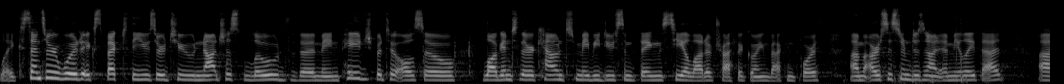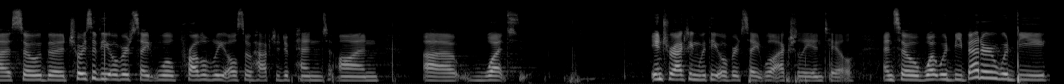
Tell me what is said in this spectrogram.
like censor would expect the user to not just load the main page, but to also log into their account, maybe do some things, see a lot of traffic going back and forth. Um, our system does not emulate that. Uh, so the choice of the overt site will probably also have to depend on uh, what interacting with the overt site will actually entail. And so what would be better would be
